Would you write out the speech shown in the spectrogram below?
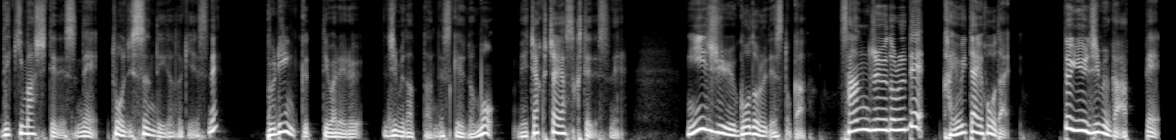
できましてですね、当時住んでいた時ですね、 Blink って言われるジムだったんですけれども、めちゃくちゃ安くてですね、25ドルですとか、30ドルで通いたい放題というジムがあって、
